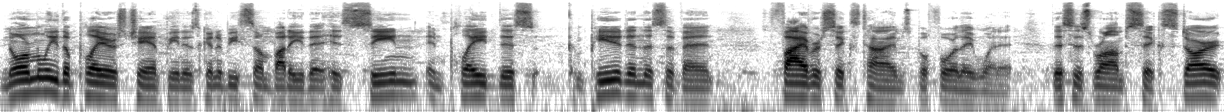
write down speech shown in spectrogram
Normally, the players' champion is going to be somebody that has seen and played this, competed in this event five or six times before they win it. This is Rahm's sixth start.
